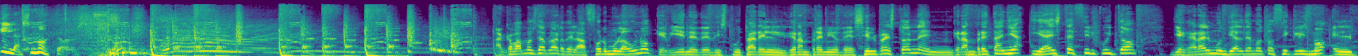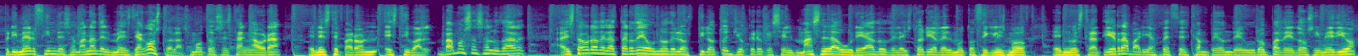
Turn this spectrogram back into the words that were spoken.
Las motos. Acabamos de hablar de la Fórmula 1 que viene de disputar el Gran Premio de Silverstone en Gran Bretaña y a este circuito llegará el Mundial de Motociclismo el primer fin de semana del mes de agosto. Las motos están ahora en este parón estival. Vamos a saludar a esta hora de la tarde a uno de los pilotos, yo creo que es el más laureado de la historia del motociclismo en nuestra tierra, varias veces campeón de Europa de dos y medio.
